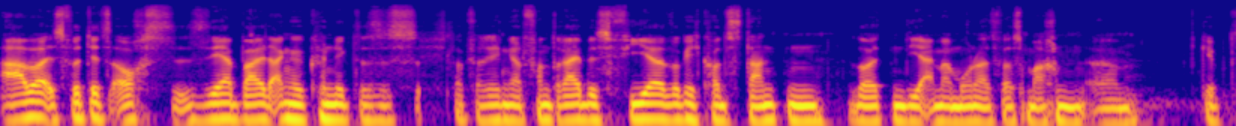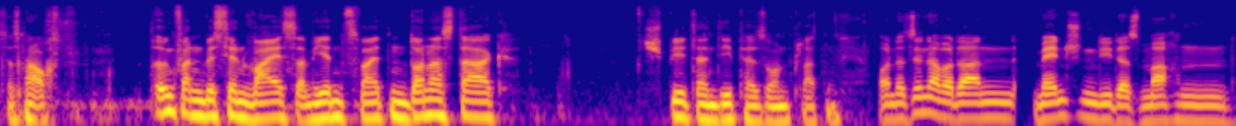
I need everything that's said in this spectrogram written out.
Aber es wird jetzt auch sehr bald angekündigt, dass es, ich glaube, wir reden gerade von drei bis vier wirklich konstanten Leuten, die einmal im Monat was machen, ähm, gibt. Dass man auch irgendwann ein bisschen weiß, am jeden zweiten Donnerstag spielt dann die Person Platten. Und das sind aber dann Menschen, die das machen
